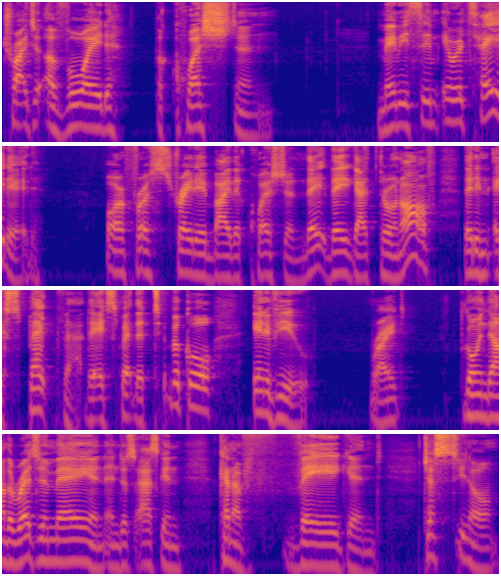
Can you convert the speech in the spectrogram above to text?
try to avoid the question, maybe seem irritated or frustrated by the question. They they got thrown off. They didn't expect that. They expect the typical interview, right? Going down the resume and, and just asking kind of vague and just, you know,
